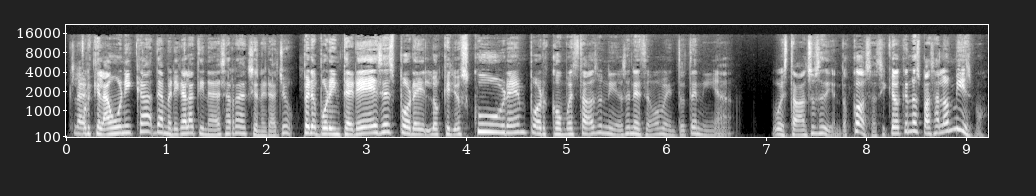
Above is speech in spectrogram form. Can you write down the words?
Claro. Porque la única de América Latina de esa redacción era yo. Pero por intereses, por el- lo que ellos cubren, por cómo Estados Unidos en ese momento tenía o estaban sucediendo cosas. Y creo que nos pasa lo mismo.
